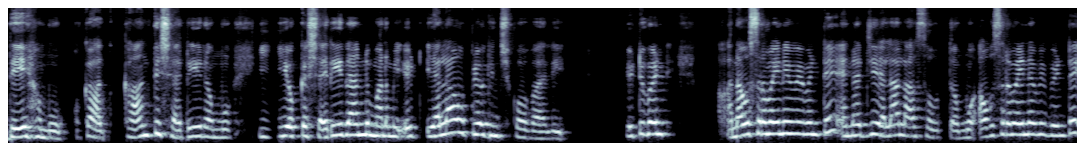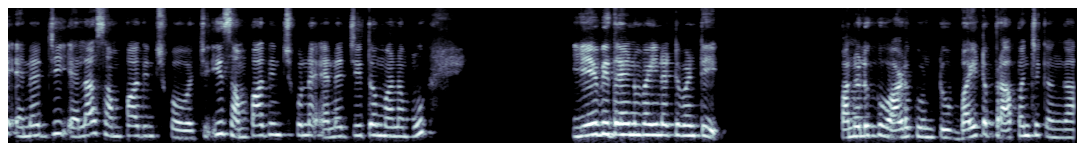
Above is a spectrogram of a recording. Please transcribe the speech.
దేహము ఒక కాంతి శరీరము ఈ యొక్క శరీరాన్ని మనం ఎలా ఉపయోగించుకోవాలి? ఎటువంటి అనవసరమైనవి వింటే ఎనర్జీ ఎలా లాస్ అవుతాము? అవసరమైనవి వింటే ఎనర్జీ ఎలా సంపాదించుకోవచ్చు? ఈ సంపాదించుకున్న ఎనర్జీతో మనము ఏ విధమైనటువంటి పనులకు వాడుకుంటూ బయట ప్రాపంచికంగా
